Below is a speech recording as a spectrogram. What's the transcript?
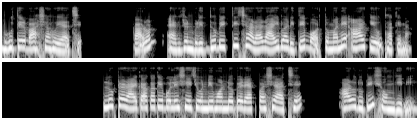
ভূতের বাসা হয়ে আছে। কারণ একজন বৃদ্ধ ব্যক্তি ছাড়া রায়বাড়িতে বর্তমানে আর কেউ থাকে না। লোকটা রায় কাকাকে বলে সেই চণ্ডী মণ্ডপের এক পাশে আছে, আরও দুটি সঙ্গিনী।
